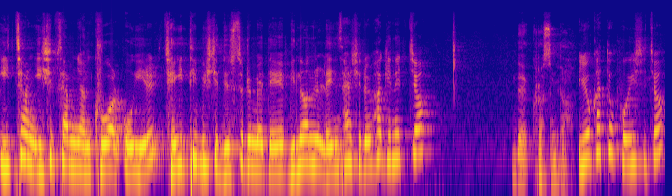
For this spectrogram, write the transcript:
2023년 9월 5일 JTBC 뉴스룸에 대해 민원을 낸 사실을 확인했죠? 네, 그렇습니다. 이 카톡 보이시죠?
